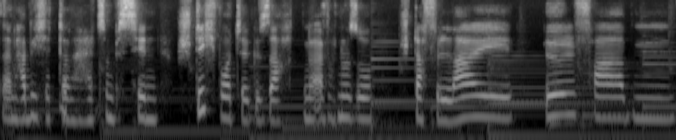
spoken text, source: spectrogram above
Dann habe ich dann halt so ein bisschen Stichworte gesagt, ne? Einfach nur so Staffelei, Ölfarben.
